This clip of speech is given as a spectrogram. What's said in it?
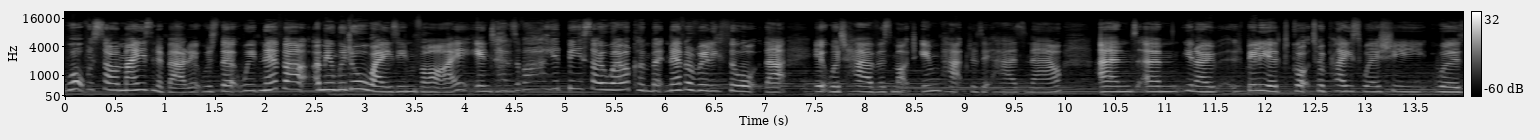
what was so amazing about it was that we'd never, I mean, we'd always invite in terms of, oh, you'd be so welcome, but never really thought that it would have as much impact as it has now. And, um, you know, Billy had got to a place where she was.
